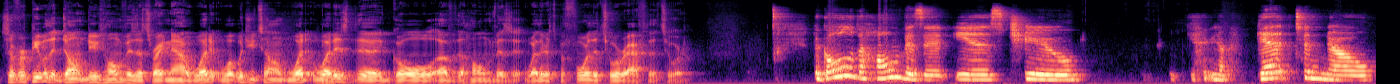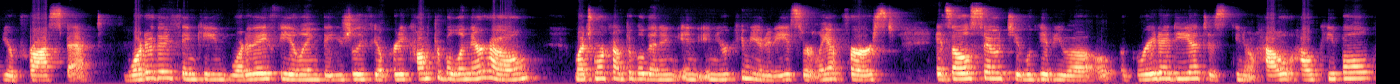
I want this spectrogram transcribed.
So for people that don't do home visits right now, what what would you tell them? What what is the goal of the home visit, whether it's before the tour or after the tour? The goal of the home visit is to you know, get to know your prospect. What are they thinking? What are they feeling? They usually feel pretty comfortable in their home, much more comfortable than in, in, in your community, certainly at first. It's also to will give you a, a great idea to you know how how people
